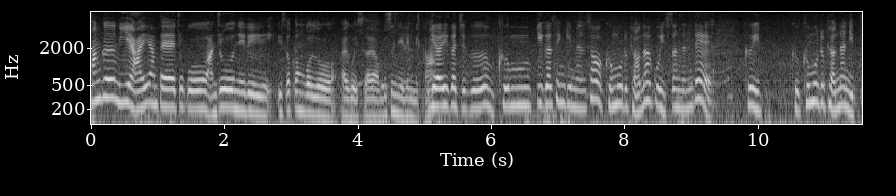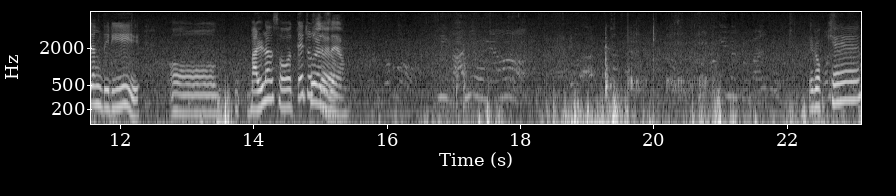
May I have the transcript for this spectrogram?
방금 이 아이한테 조금 안 좋은 일이 있었던 걸로 알고 있어요. 무슨 일입니까? 이 아이가 지금 금기가 생기면서 금으로 변하고 있었는데 그, 입, 그 금으로 변한 입장들이 어, 말라서 떼줬어요. 보여주세요. 이렇게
